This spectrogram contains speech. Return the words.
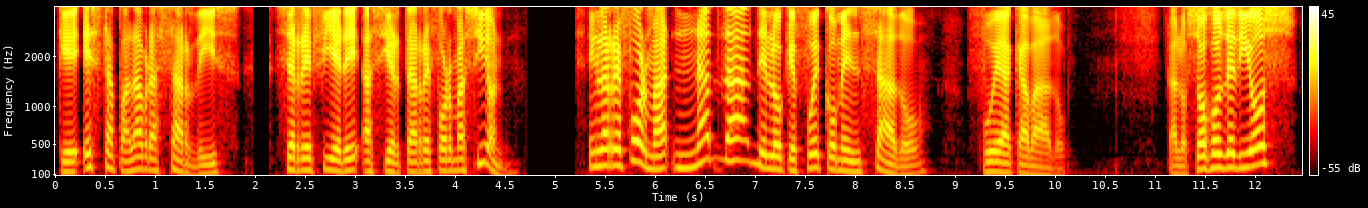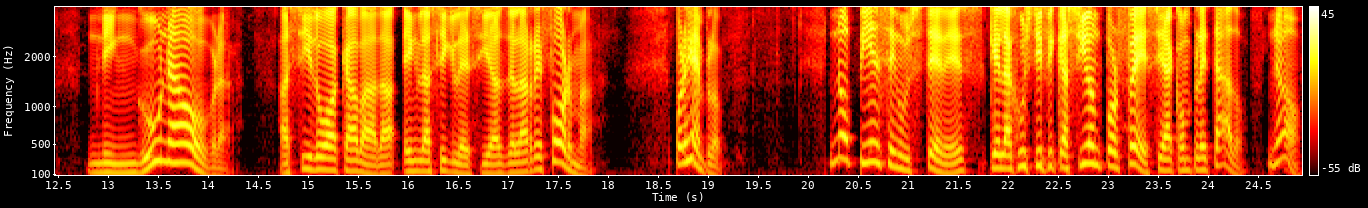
que esta palabra sardis se refiere a cierta reformación. En la reforma, nada de lo que fue comenzado fue acabado. A los ojos de Dios, ninguna obra ha sido acabada en las iglesias de la Reforma. Por ejemplo, no piensen ustedes que la justificación por fe se ha completado. No.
